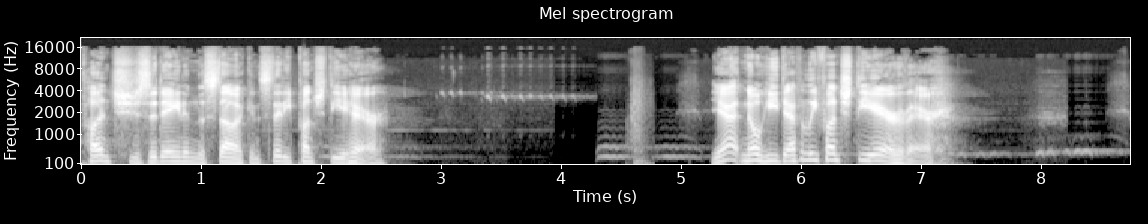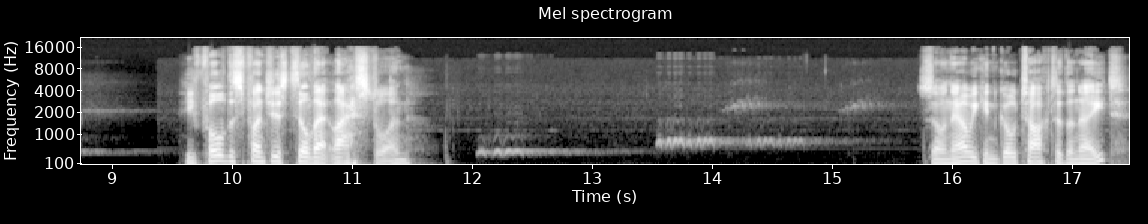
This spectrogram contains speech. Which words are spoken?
punch Zidane in the stomach. Instead, he punched the air. Yeah, no, he definitely punched the air there. He pulled his punches till that last one. So now we can go talk to the knight.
